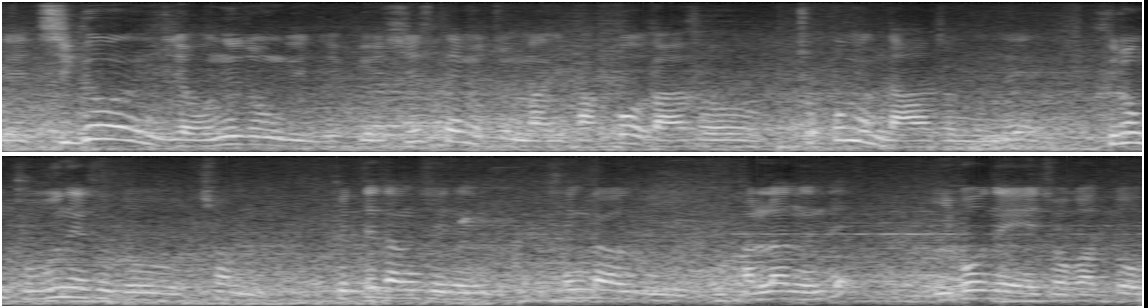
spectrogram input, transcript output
네, 지금은 이제 어느 정도 이제 그 시스템을 좀 많이 바꿔 나서 조금은 나아졌는데 그런 부분에서도 참 그때 당시에는 생각이 달랐는데 이번에 저가 또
